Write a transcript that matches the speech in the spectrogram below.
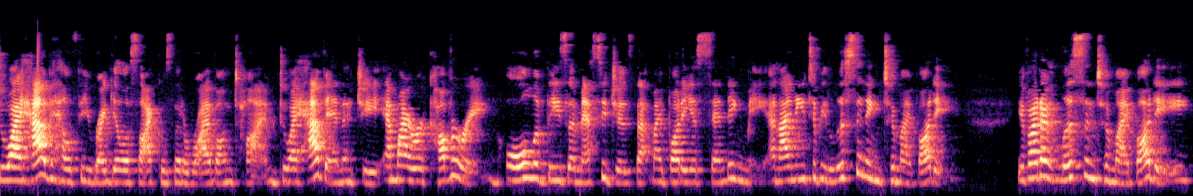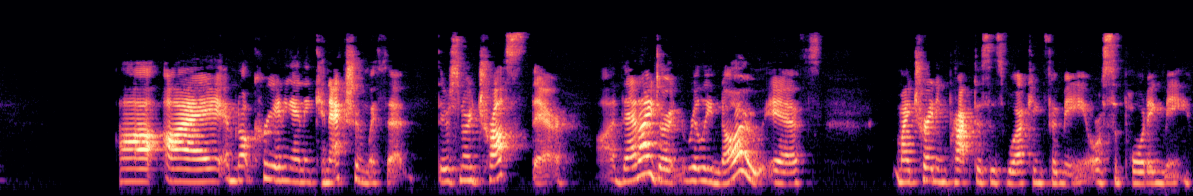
Do I have healthy, regular cycles that arrive on time? Do I have energy? Am I recovering? All of these are messages that my body is sending me, and I need to be listening to my body. If I don't listen to my body, uh, I am not creating any connection with it. There's no trust there. Uh, then I don't really know if my training practice is working for me or supporting me.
